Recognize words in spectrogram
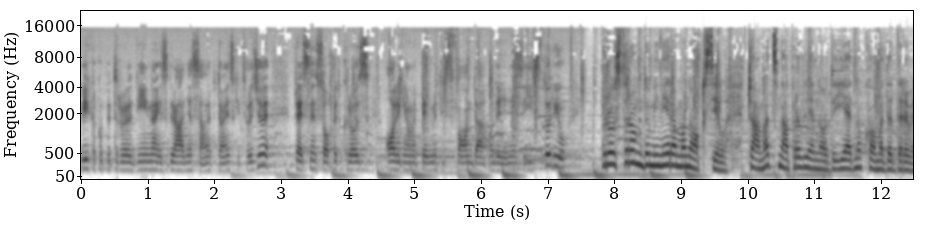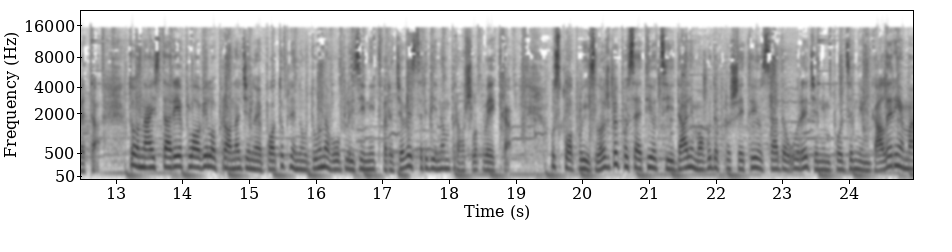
bitka kod Petrovaradina, izgradnja same Petrovaradinske tvrđave, predstavljene su opet kroz originalne predmete iz fonda Odeljenja za istoriju Prostorom dominira monoksil, čamac napravljen od jednog komada drveta. To najstarije plovilo pronađeno je potopljeno u Dunavu u blizini tvrđave sredinom prošlog veka. U sklopu izložbe posetioci i dalje mogu da prošetaju sada uređenim podzemnim galerijama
